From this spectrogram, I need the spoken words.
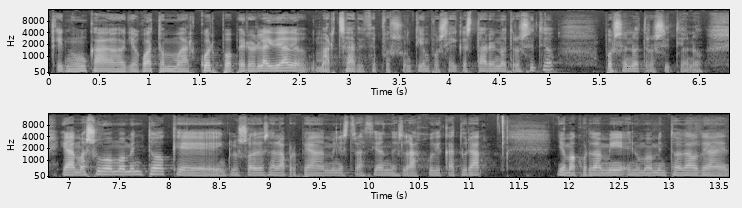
que nunca llegó a tomar cuerpo, pero es la idea de marchar. Dice, pues un tiempo, si hay que estar en otro sitio, pues en otro sitio no. Y además hubo un momento que incluso desde la propia administración, desde la judicatura, yo me acuerdo a mí en un momento dado de,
